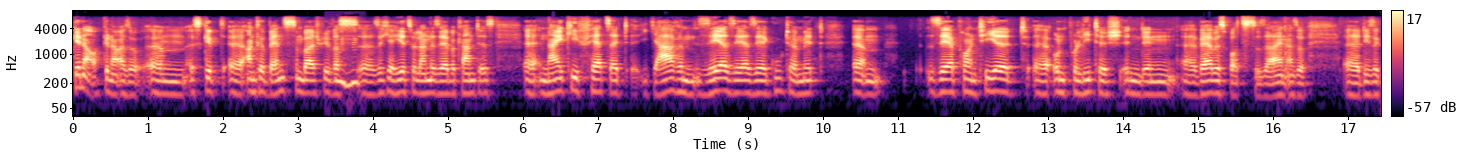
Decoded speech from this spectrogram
Genau, genau. Also ähm, es gibt äh, Uncle Ben's zum Beispiel, was mhm. äh, sicher hierzulande sehr bekannt ist. Äh, Nike fährt seit Jahren sehr, sehr, sehr gut damit, ähm, sehr pointiert äh, und politisch in den äh, Werbespots zu sein. Also äh, diese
